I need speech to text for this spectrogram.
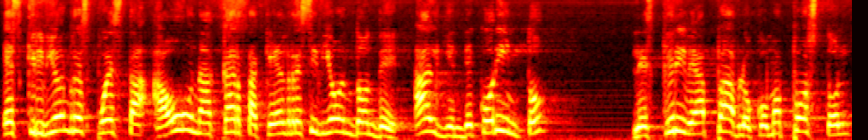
escribió en respuesta a una carta que él recibió en donde alguien de Corinto le escribe a Pablo como apóstol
